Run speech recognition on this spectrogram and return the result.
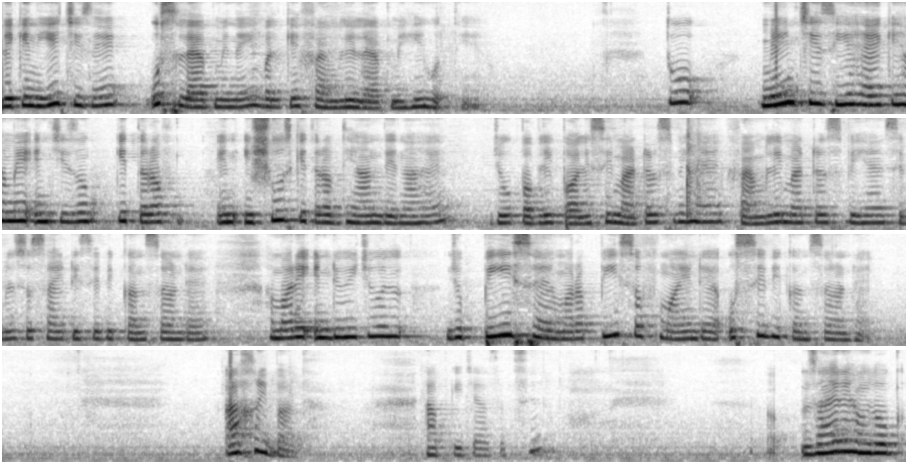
लेकिन ये चीज़ें उस लैब में नहीं, बल्कि फैमिली लैब में ही होती हैं। तो मेन चीज़ ये है कि हमें इन चीज़ों की तरफ़, इन इश्यूज़ की तरफ़ ध्यान देना है। जो पब्लिक पॉलिसी मैटर्स भी हैं फैमिली मैटर्स भी हैं सिविल सोसाइटी से भी कंसर्न है, हमारे इंडिविजुअल जो पीस है, हमारा पीस ऑफ़ माइंड है, उससे भी कंसर्न है। आखिरी बात आपकी इजाज़त से। ज़ाहिर है हम लोग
